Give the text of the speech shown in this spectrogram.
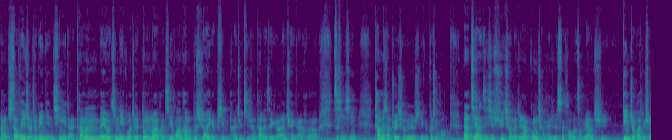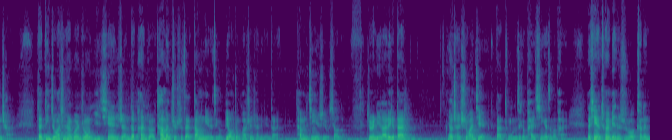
呃，消费者特别年轻一代，他们没有经历过这个动乱和饥荒，他们不需要一个品牌去提升他的这个安全感和自信心，他们想追求的就是一个个性化。那这样子一些需求呢，就让工厂开始去思考我怎么样去定制化去生产。在定制化生产过程中，以前人的判断，他们只是在当年的这个标准化生产的年代，他们的经验是有效的，就是你来了一个单，要产十万件，那我们这个排期应该怎么排？那现在突然变成是说，可能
